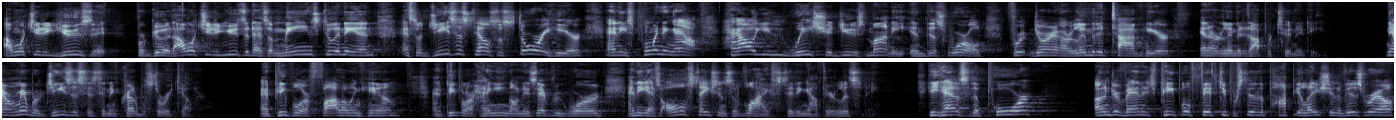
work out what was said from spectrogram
I want you to use it for good. I want you to use it as a means to an end. And so Jesus tells a story here, and he's pointing out how you, we should use money in this world for, during our limited time here and our limited opportunity. Now, remember, Jesus is an incredible storyteller. And people are following him, and people are hanging on his every word, and he has all stations of life sitting out there listening. He has the poor, undervantaged people, 50% of the population of Israel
